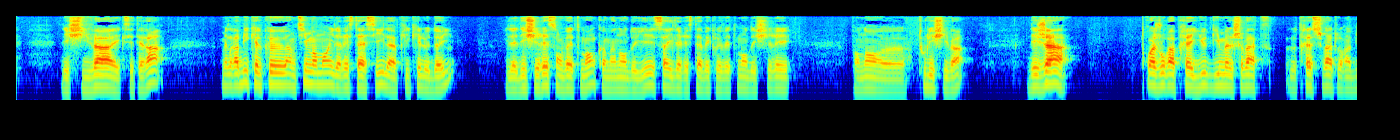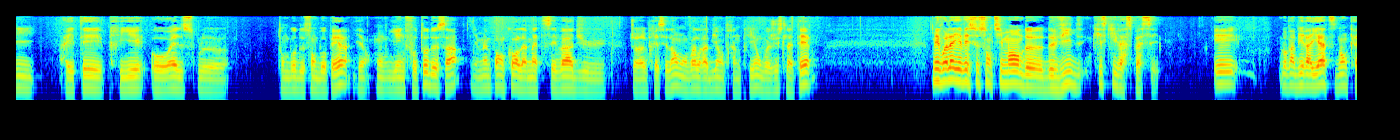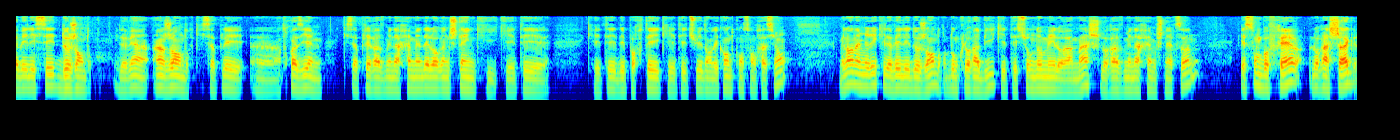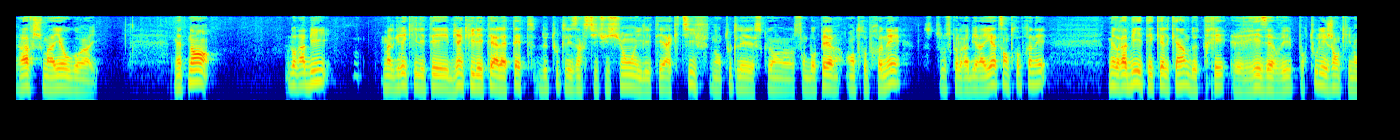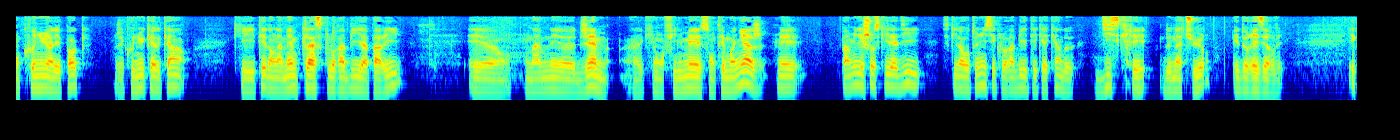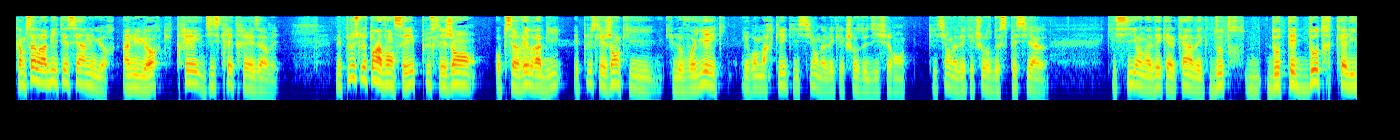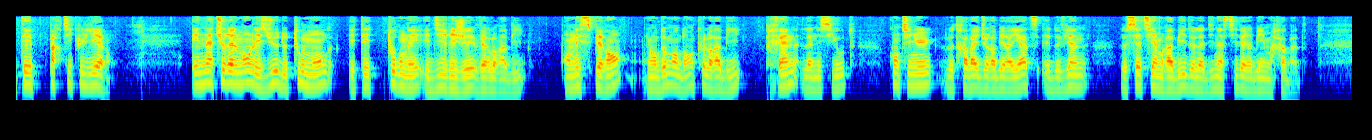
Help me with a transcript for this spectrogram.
les shivas, etc. Mais le rabbi, quelques, un petit moment, il est resté assis, il a appliqué le deuil. Il a déchiré son vêtement comme un endeuillé. ça, il est resté avec le vêtement déchiré pendant euh, tous les shivas. Déjà, trois jours après Yud Gimel Shvat, le 13 Shvat, le rabbi a été prié au OL sur le tombeau de son beau-père. Il, y a une photo de ça. Il n'y a même pas encore la matseva du jour précédent, mais on voit le rabbi en train de prier, on voit juste la terre. Mais voilà, il y avait ce sentiment de, vide. Qu'est-ce qui va se passer? Et le rabbi Rayat donc avait laissé deux gendres. Il avait un, gendre qui s'appelait, euh, un troisième, qui s'appelait Rav Menachem Mendel Orenstein, qui, qui était qui déporté, qui a été tué dans les camps de concentration. Mais là, en Amérique, il avait les deux gendres, donc le rabbi, qui était surnommé le Ramash, le Rav Menachem Schneerson, et son beau-frère, le Rachag, Rav Shmaria Ugorai. Maintenant, le rabbi, malgré qu'il était, bien qu'il était à la tête de toutes les institutions, il était actif dans toutes les, ce que son beau-père entreprenait, tout ce que le rabbi Rayatz entreprenait, mais le rabbi était quelqu'un de très réservé. Pour tous les gens qui l'ont connu à l'époque, j'ai connu quelqu'un qui était dans la même classe que le rabbi à Paris. Et euh, on a amené euh, Jem, euh, qui ont filmé son témoignage. Mais parmi les choses qu'il a dit, ce qu'il a retenu, c'est que le rabbi était quelqu'un de discret, de nature et de réservé. Et comme ça, le rabbi était à New York, à New York, très discret, très réservé. Mais plus le temps avançait, plus les gens observaient le rabbi, et plus les gens qui, le voyaient, ils remarquaient qu'ici on avait quelque chose de différent, qu'ici on avait quelque chose de spécial, Ici, on avait quelqu'un avec doté d'autres qualités particulières. Et naturellement, les yeux de tout le monde étaient tournés et dirigés vers le rabbi, en espérant et en demandant que le rabbi prenne la Nessiout, continue le travail du rabbi Rayatz et devienne le septième rabbi de la dynastie des rabbis Chabad.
